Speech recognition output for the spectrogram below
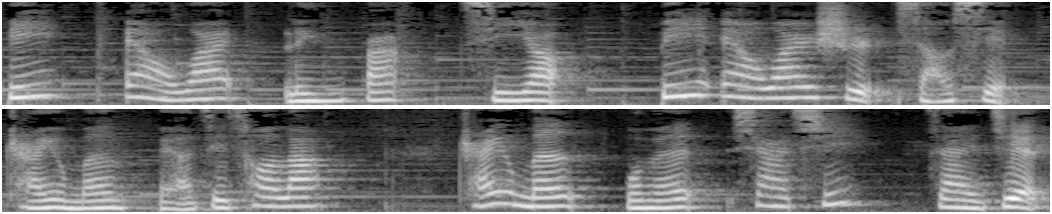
b l y 零八七幺 b l y 是小写，茶友们不要记错啦。茶友们，我们下期再见。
